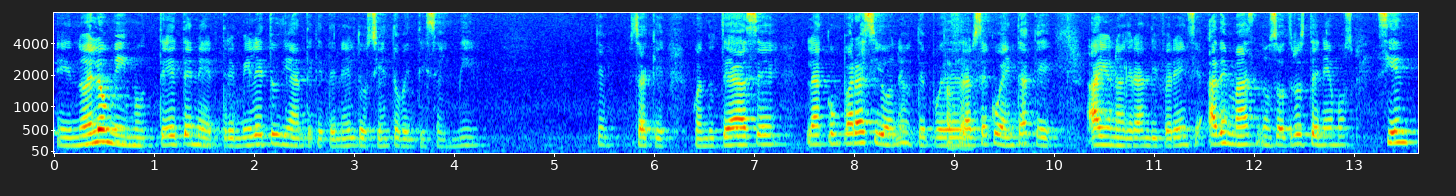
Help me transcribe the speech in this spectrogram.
eh, no es lo mismo usted tener 3.000 estudiantes que tener 226.000. o sea que cuando usted hace las comparaciones, usted puede darse cuenta que hay una gran diferencia. Además, nosotros tenemos 100,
